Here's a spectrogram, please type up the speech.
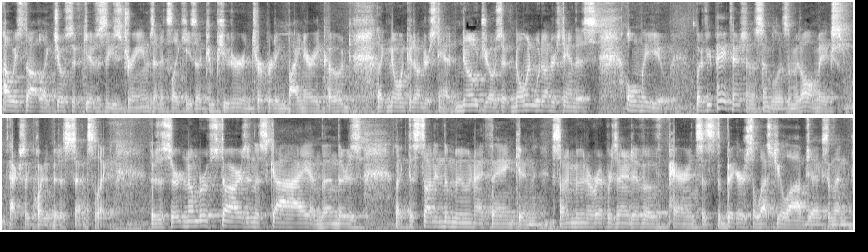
I always thought like Joseph gives these dreams and it's like he's a computer interpreting binary code. Like no one could understand it. No, Joseph, no one would understand this, only you. But if you pay attention to symbolism, it all makes actually quite a bit of sense. Like there's a certain number of stars in the sky, and then there's like the sun and the moon, I think, and sun and moon are representative of parents. It's the bigger celestial objects, and then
